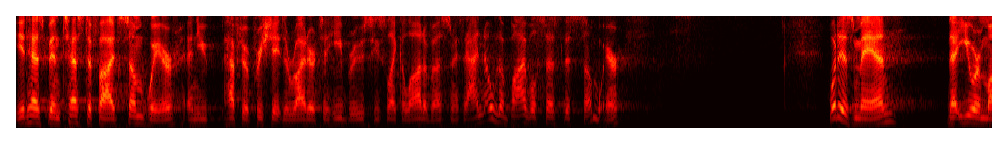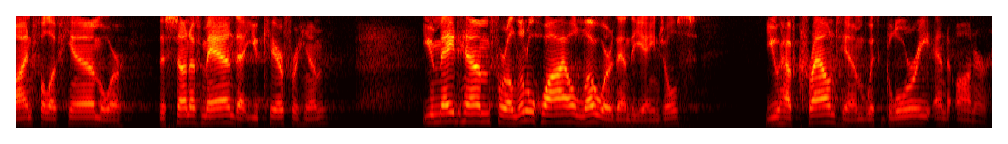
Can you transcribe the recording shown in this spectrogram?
It has been testified somewhere, and you have to appreciate the writer to Hebrews. He's like a lot of us, and I say, I know the Bible says this somewhere. What is man that you are mindful of him, or the Son of Man that you care for him? You made him for a little while lower than the angels. You have crowned him with glory and honor,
